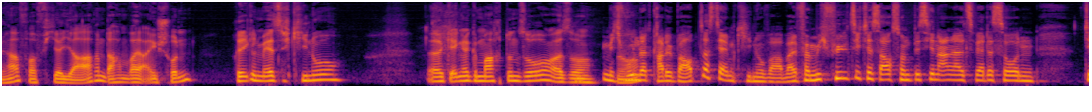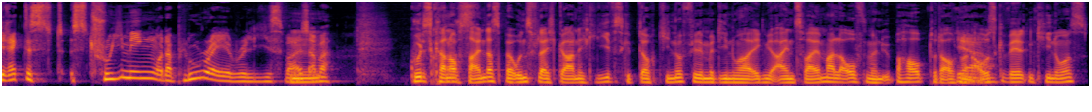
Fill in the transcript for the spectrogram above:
ja, vor vier Jahren, da haben wir ja eigentlich schon regelmäßig Kinogänge äh, gemacht und so. Also mich ja. wundert gerade überhaupt, dass der im Kino war, weil für mich fühlt sich das auch so ein bisschen an, als wäre das so ein direktes Streaming oder Blu-ray-Release, weißt? Mhm. Aber Gut, es kann auch sein, dass bei uns vielleicht gar nicht lief. Es gibt ja auch Kinofilme, die nur irgendwie ein, zweimal laufen, wenn überhaupt, oder auch nur yeah. in ausgewählten Kinos.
